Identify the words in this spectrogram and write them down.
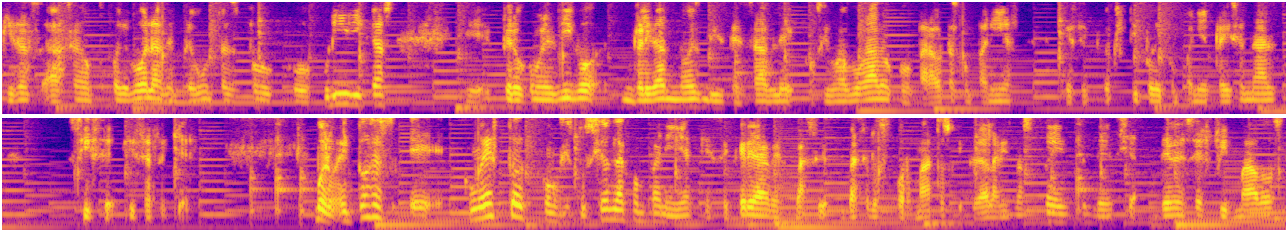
quizás hacer un poco de bolas de preguntas un poco jurídicas, eh, pero como les digo, en realidad no es indispensable conseguir un abogado como para otras compañías, que es otro tipo de compañía tradicional, sí se, sí se requiere. Bueno, entonces, eh, con esta constitución de la compañía que se crea en base, a los formatos que crea la misma superintendencia, deben ser firmados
